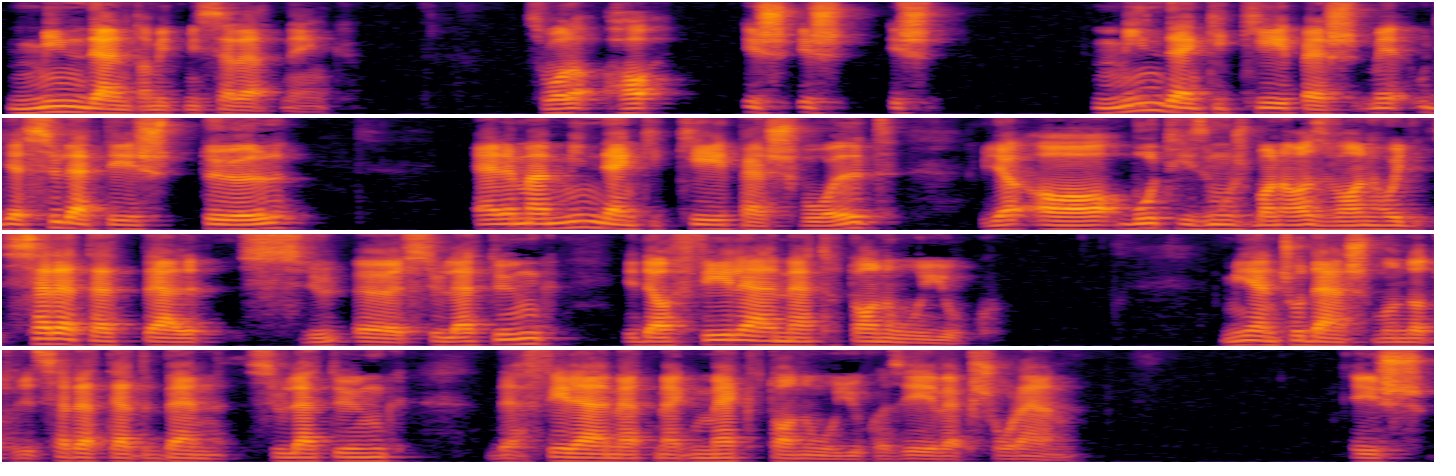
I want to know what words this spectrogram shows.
mindent, amit mi szeretnénk. Szóval, ha, és, és, és mindenki képes, ugye születéstől erre már mindenki képes volt, ugye a buddhizmusban az van, hogy szeretettel születünk, de a félelmet tanuljuk. Milyen csodás mondat, hogy szeretetben születünk, de félelmet meg megtanuljuk az évek során. És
